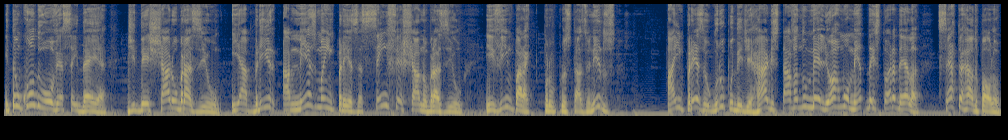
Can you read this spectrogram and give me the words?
Então, quando houve essa ideia de deixar o Brasil e abrir a mesma empresa sem fechar no Brasil e vir para, para, os Estados Unidos, a empresa, o grupo DJ Hard, estava no melhor momento da história dela. Certo ou errado, Paulo?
